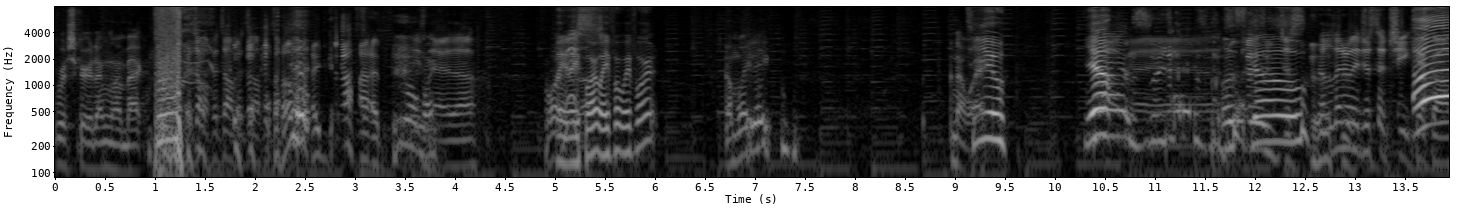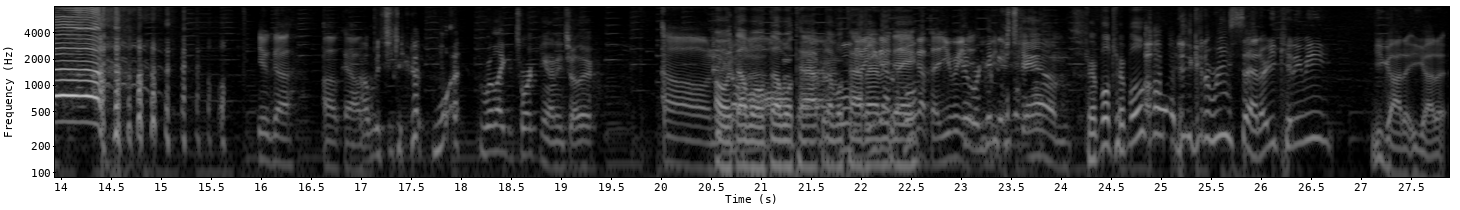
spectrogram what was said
we're screwed. I'm going back. It's off, it's off, it's off, it's off. Oh my god. He's there, though. Wait, wait for it, wait for it, wait for it. I'm waiting. No To way. you. Yep. Yes, Yeah. yes. Let's go. Just, literally just a cheat kickoff. Ah! You go. Okay. I I'll, was- what? We're like twerking on each other. oh, no. oh, double, Oh, double tap, no. double tap you every that, you got that. You read Dude, we're you getting read it. scammed. Triple, triple. Oh, I didn't get a reset. Are you kidding me? You got it. You got it.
